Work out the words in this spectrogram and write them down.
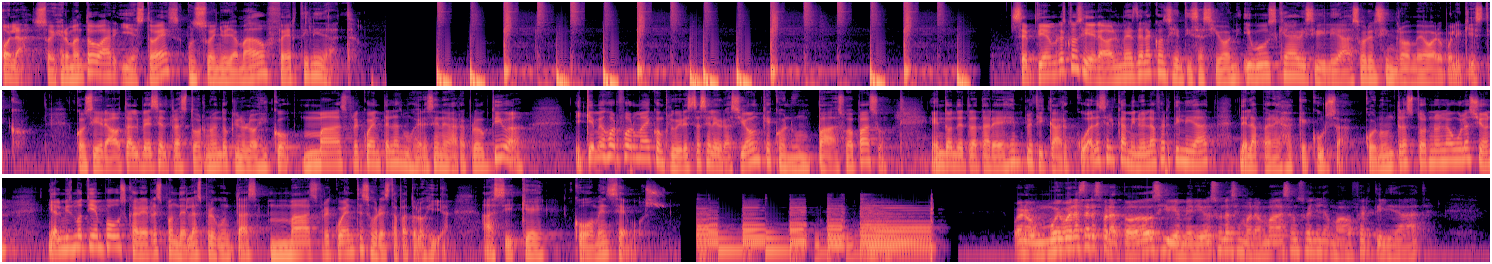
Hola, soy Germán Tobar y esto es Un sueño llamado fertilidad. Septiembre es considerado el mes de la concientización y búsqueda de visibilidad sobre el síndrome ovario poliquístico, considerado tal vez el trastorno endocrinológico más frecuente en las mujeres en edad reproductiva. Y qué mejor forma de concluir esta celebración que con un paso a paso, en donde trataré de ejemplificar cuál es el camino en la fertilidad de la pareja que cursa con un trastorno en la ovulación y al mismo tiempo buscaré responder las preguntas más frecuentes sobre esta patología. Así que comencemos. Bueno, muy buenas tardes para todos y bienvenidos una semana más a un sueño llamado fertilidad.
